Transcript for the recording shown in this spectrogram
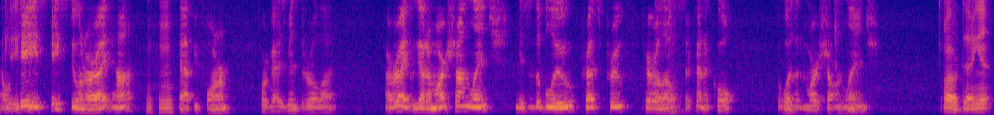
Oh, Casey. Case. Case doing all right, huh? Mm-hmm. Happy for him. Poor guy's been through a lot. All right, we got a Marshawn Lynch. This is the blue press proof parallels. They're kind of cool. If it wasn't Marshawn Lynch, Oh, dang it.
